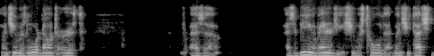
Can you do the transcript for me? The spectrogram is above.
When she was lowered down to earth as a as a being of energy, she was told that when she touched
